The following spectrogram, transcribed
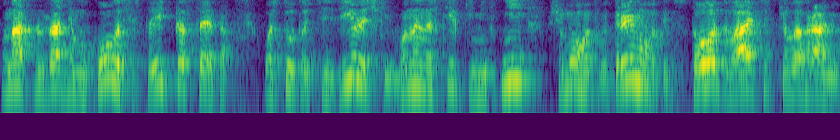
У нас на задньому колесі стоїть касета. Ось тут оці зірочки, вони настільки міцні, що можуть витримувати 120 кілограмів.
